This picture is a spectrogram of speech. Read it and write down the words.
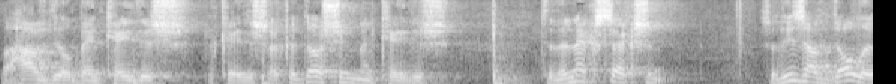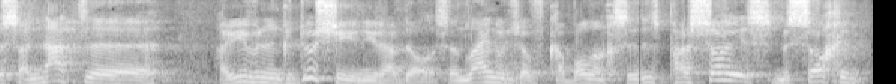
Lahavdil ben Kedesh, the Kedesh HaKadoshim, and Kedesh to the next section. So these Havdalahs are not, uh, are even in Kedusha you need Havdalahs. In language of Kabbalah and Chassidus, Parsois, Mesochim,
